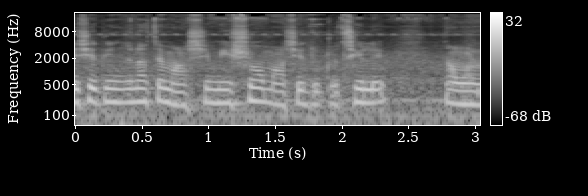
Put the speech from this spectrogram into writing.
দেশে তিনজন আছে, মাসি, মেশো, মাসি দুটো ছেলে। আমার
